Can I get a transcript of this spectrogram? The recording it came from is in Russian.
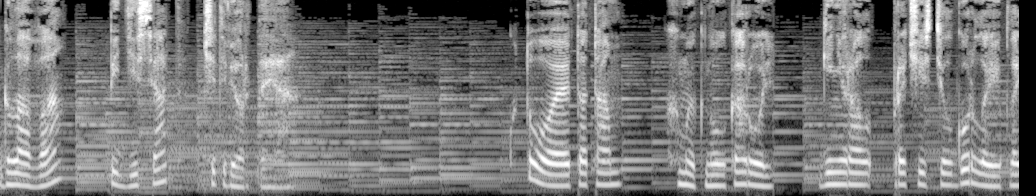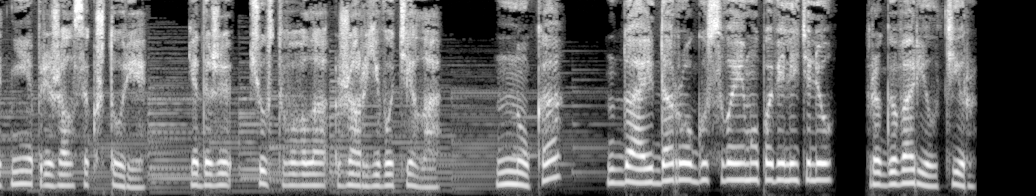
Глава 54 «Кто это там?» — хмыкнул король. Генерал прочистил горло и плотнее прижался к шторе. Я даже чувствовала жар его тела. «Ну-ка, дай дорогу своему повелителю», — проговорил Тир.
